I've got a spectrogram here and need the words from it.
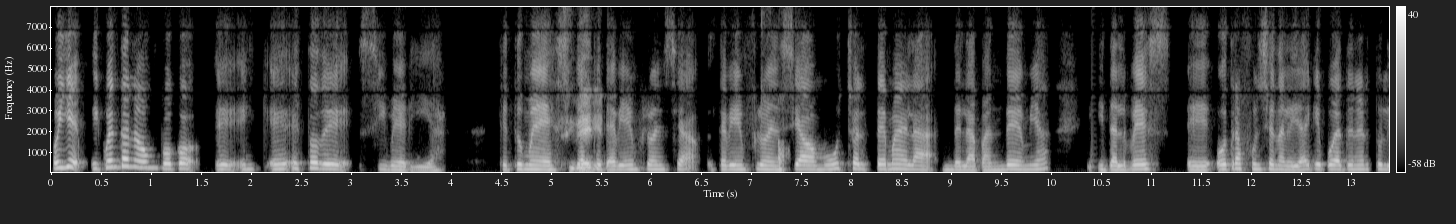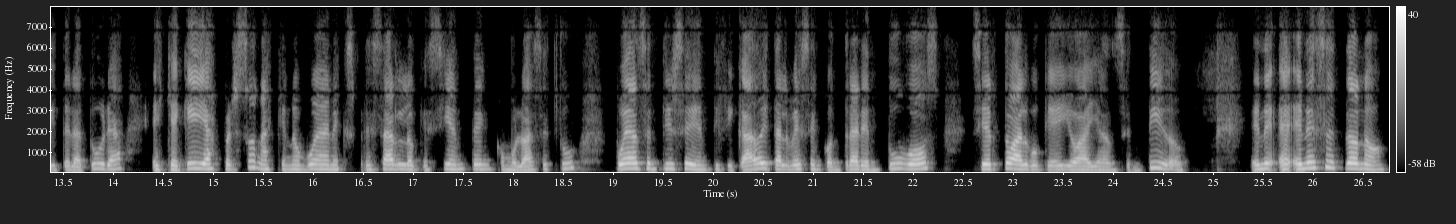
Oye, y cuéntanos un poco eh, en, esto de Siberia, que tú me decías que te había, influenciado, te había influenciado mucho el tema de la, de la pandemia y tal vez eh, otra funcionalidad que pueda tener tu literatura es que aquellas personas que no puedan expresar lo que sienten como lo haces tú, puedan sentirse identificados y tal vez encontrar en tu voz ¿cierto? Algo que ellos hayan sentido. En, e, ese tono,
